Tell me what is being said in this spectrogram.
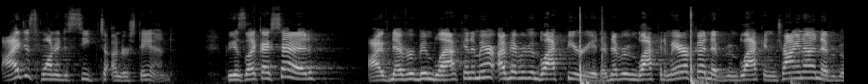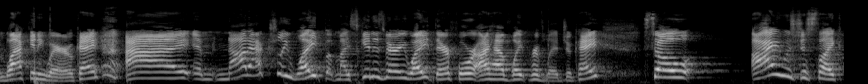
I just wanted to seek to understand. Because, like I said, I've never been black in America. I've never been black, period. I've never been black in America, never been black in China, never been black anywhere, okay? I am not actually white, but my skin is very white, therefore I have white privilege, okay? So I was just like,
